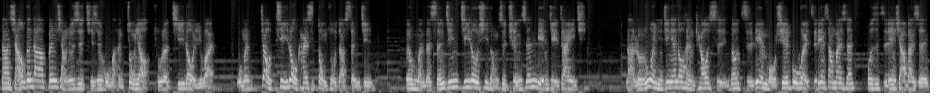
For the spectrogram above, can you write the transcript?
那想要跟大家分享就是，其实我们很重要，除了肌肉以外，我们叫肌肉开始动作叫神经，所以我们的神经肌肉系统是全身连接在一起。那如果你今天都很挑食，你都只练某些部位，只练上半身，或是只练下半身，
